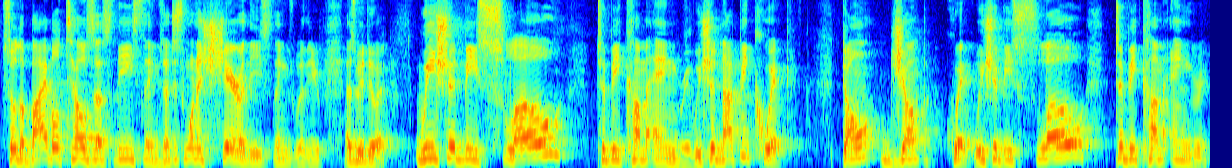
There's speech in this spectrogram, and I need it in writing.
So the Bible tells us these things. I just want to share these things with you as we do it. We should be slow to become angry. We should not be quick. Don't jump quick. We should be slow to become angry.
